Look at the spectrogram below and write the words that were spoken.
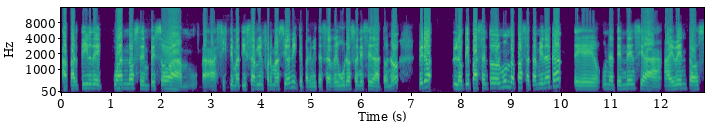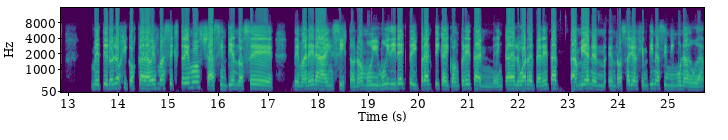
a partir de cuando se empezó a, sistematizar la información y que permite ser riguroso en ese dato, ¿no? Pero lo que pasa en todo el mundo pasa también acá, eh, una tendencia a eventos meteorológicos cada vez más extremos, ya sintiéndose de manera, insisto, ¿no? Muy, muy directa y práctica y concreta en, en cada lugar del planeta, también en, en Rosario, Argentina, sin ninguna duda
